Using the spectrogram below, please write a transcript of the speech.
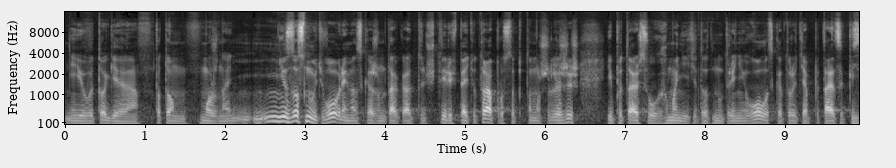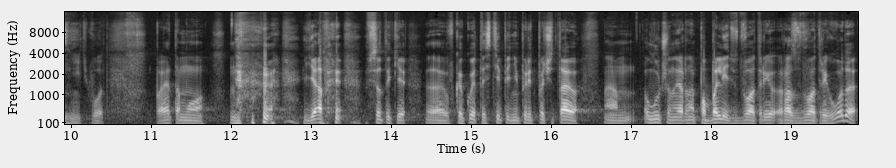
и в итоге потом можно не заснуть вовремя, скажем так, от 4-5 утра, просто потому что лежишь и пытаешься угомонить этот внутренний голос, который тебя пытается казнить. Вот. Поэтому я все-таки э, в какой-то степени предпочитаю лучше, наверное, поболеть в 2-3, раз в 2-3 года,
